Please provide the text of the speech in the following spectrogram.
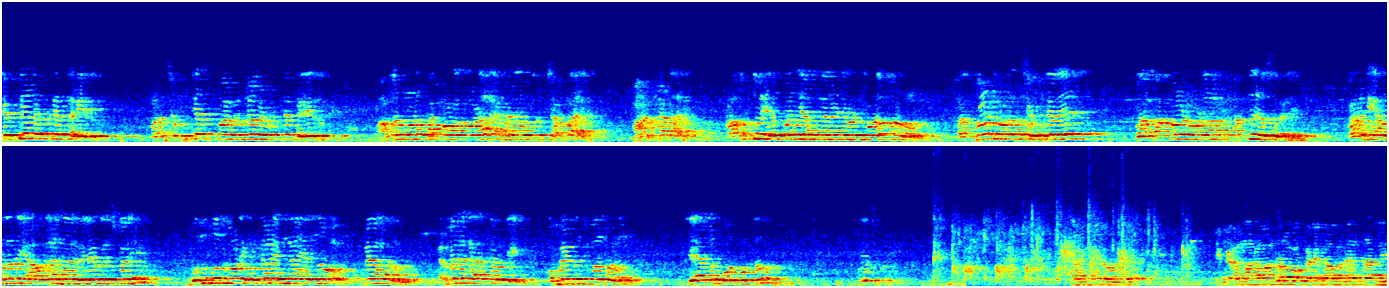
చెప్తే చెప్తే తెలియదు. మనం చెప్పు చేసిపోయి ఉద్యోగం చెప్తే తెలియదు. అందరూ కూడా పక్క వాళ్ళు కూడా ఎమ్మెల్యే గురించి చెప్పాలి మాట్లాడాలి. ప్రభుత్వం ఏం పని చేస్తుందనేటువంటి కూడా మనం మన తోటి వాళ్ళకి చెప్తేనే మన పక్క వాళ్ళు కూడా అర్థం చేసుకోవాలి. కాబట్టి అందరూ ఈ అవకాశాన్ని వినియోగించుకొని ముందు ముందు కూడా ఇంకా ఇంకా ఎన్నో ఉపయోగాలు. ఎమ్మెల్యే గారితో ఉపయోగించుకొని మనం చేయాలని కోరుకుంటూ ఇక్కడ మనమందరం ఒకటి గమనించాలి.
